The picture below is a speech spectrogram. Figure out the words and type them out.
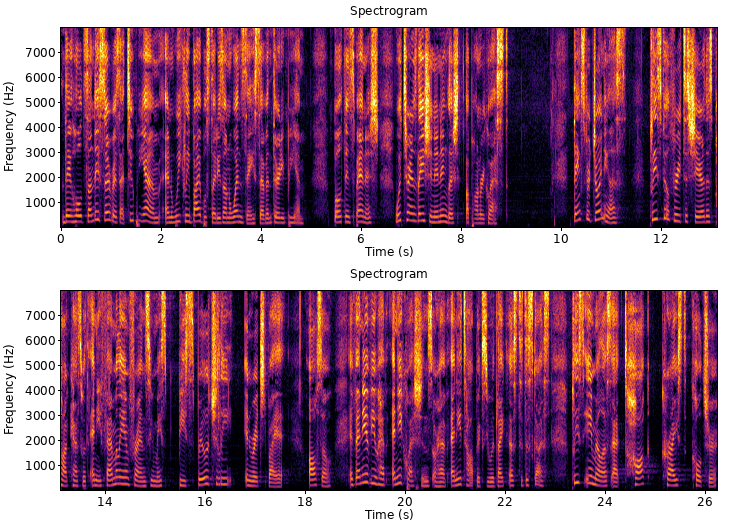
They hold Sunday service at 2 p.m. and weekly Bible studies on Wednesday, 7:30 p.m., both in Spanish with translation in English upon request. Thanks for joining us. Please feel free to share this podcast with any family and friends who may be spiritually enriched by it. Also, if any of you have any questions or have any topics you would like us to discuss, please email us at talkchristculture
